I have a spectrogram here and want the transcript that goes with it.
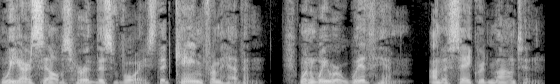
We ourselves heard this voice that came from heaven when we were with him on the sacred mountain.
